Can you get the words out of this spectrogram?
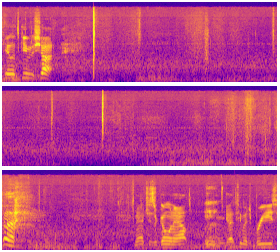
okay, let's give it a shot. Uh, Hatches are going out. Got too much breeze.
